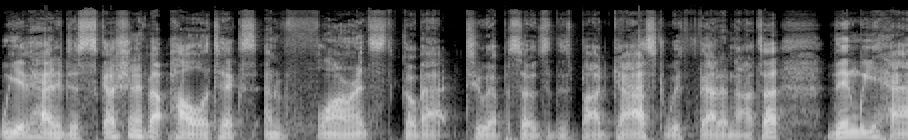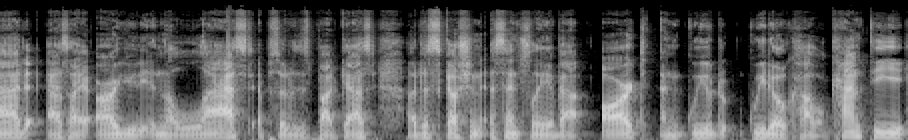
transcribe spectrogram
we have had a discussion about politics and Florence. Go back two episodes of this podcast with Farinata. Then we had, as I argued in the last episode of this podcast, a discussion essentially about art and Guido, Guido Cavalcanti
